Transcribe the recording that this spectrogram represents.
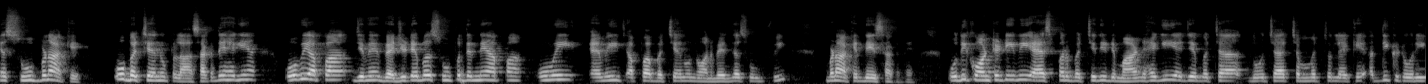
ਜਾਂ ਸੂਪ ਬਣਾ ਕੇ, ਉਹ ਬੱਚਿਆਂ ਨੂੰ ਪਿਲਾ ਸਕਦੇ ਹੈਗੇ ਆ। ਉਹ ਵੀ ਆਪਾਂ ਜਿਵੇਂ ਵੈਜੀਟੇਬਲ ਸੂਪ ਦਿੰਨੇ ਆ ਆਪਾਂ, ਉਵੇਂ ਹੀ ਐਵੇਂ ਆਪਾਂ ਬੱਚਿਆਂ ਨੂੰ ਨਾਨ ਵੈਜ ਦਾ ਸੂਪ ਵੀ ਬਣਾ ਕੇ ਦੇ ਸਕਦੇ ਹਾਂ। ਉਹਦੀ ਕੁਆਂਟੀਟੀ ਵੀ ਐਸ ਪਰ ਬੱਚੇ ਦੀ ਡਿਮਾਂਡ ਹੈਗੀ ਹੈ। ਜੇ ਬੱਚਾ 2-4 ਚਮਚ ਤੋਂ ਲੈ ਕੇ ਅੱਧੀ ਕਟੋਰੀ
